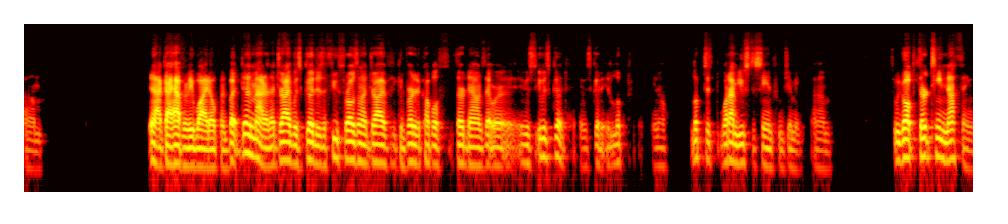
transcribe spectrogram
Um, yeah, that guy happened to be wide open, but it doesn't matter. That drive was good. There's a few throws on that drive. He converted a couple of third downs that were. It was. It was good. It was good. It looked. You know, looked at what I'm used to seeing from Jimmy. Um, so we go up thirteen nothing,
